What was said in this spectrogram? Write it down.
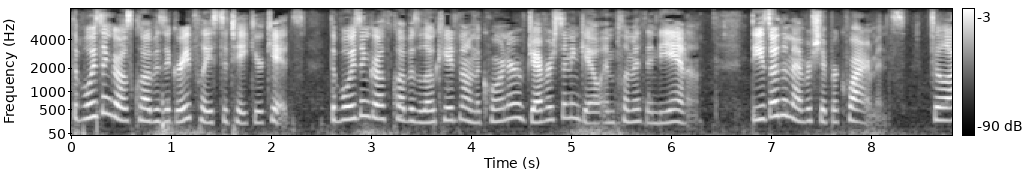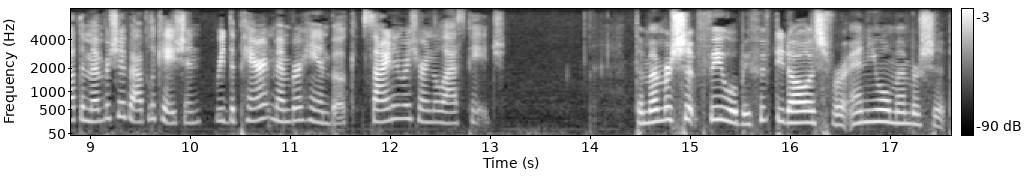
The Boys and Girls Club is a great place to take your kids. The Boys and Girls Club is located on the corner of Jefferson and Gale in Plymouth, Indiana. These are the membership requirements. Fill out the membership application, read the parent member handbook, sign and return the last page. The membership fee will be $50 for annual membership.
